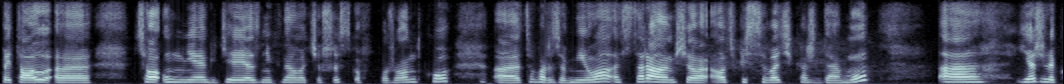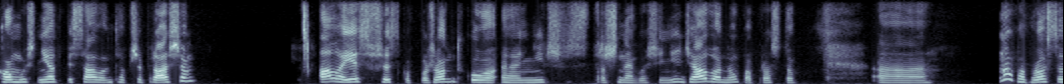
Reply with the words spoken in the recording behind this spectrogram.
pytał, e, co u mnie, gdzie ja zniknęła, czy wszystko w porządku. To bardzo miło. Starałam się odpisywać każdemu. Jeżeli komuś nie odpisałam, to przepraszam. Ale jest wszystko w porządku, e, nic strasznego się nie działo, no po prostu e, no po prostu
